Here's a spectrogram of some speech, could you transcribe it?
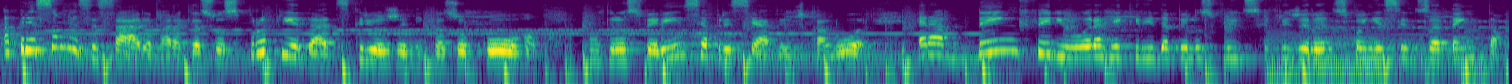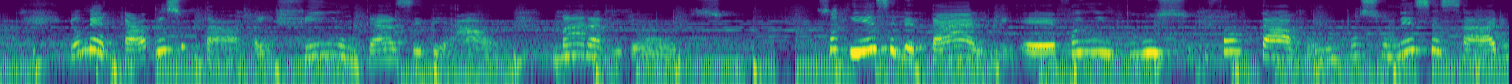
A pressão necessária para que as suas propriedades criogênicas ocorram com transferência apreciável de calor era bem inferior à requerida pelos fluidos refrigerantes conhecidos até então. E o mercado exultava, enfim, um gás ideal, maravilhoso. Só que esse detalhe é, foi um impulso que faltava, um impulso necessário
